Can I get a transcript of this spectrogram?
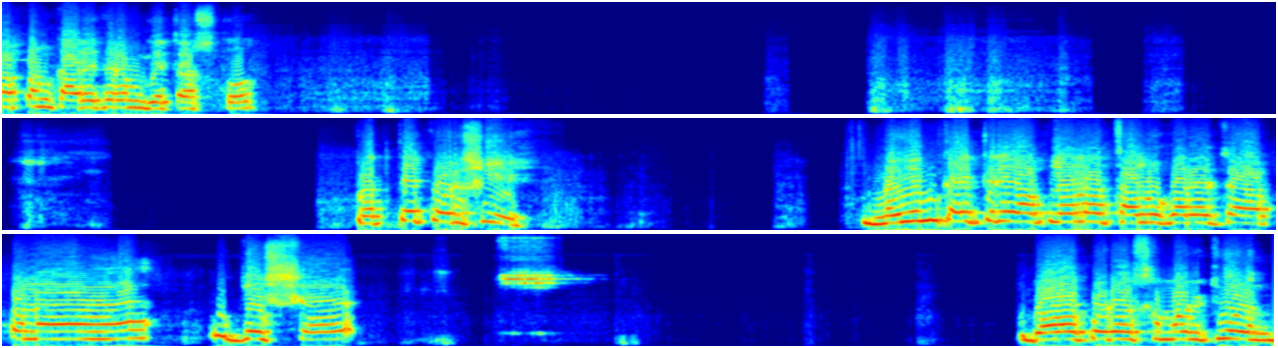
आपण कार्यक्रम घेत असतो. प्रत्येक वर्षी नवीन काहीतरी आपल्याला चालू करायचा आपण उद्देश डोळ्यापुढे समोर ठेवून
